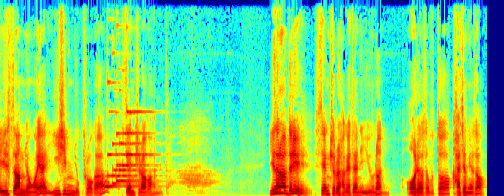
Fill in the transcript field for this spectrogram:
일상 용어의 26%가 thank you라고 합니다. 이 사람들이 thank you를 하게 된 이유는 어려서부터 가정에서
